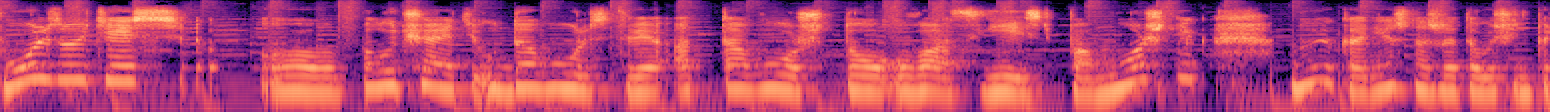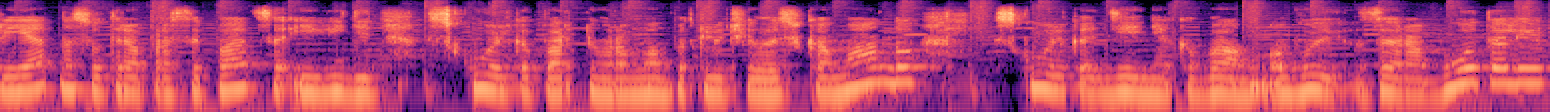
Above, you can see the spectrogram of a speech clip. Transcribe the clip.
Пользуйтесь, э, получайте удовольствие от того, что у вас есть помощник. Ну и, конечно же, это очень приятно с утра просыпаться и видеть, сколько партнеров вам подключилось в команду, сколько денег вам вы заработали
